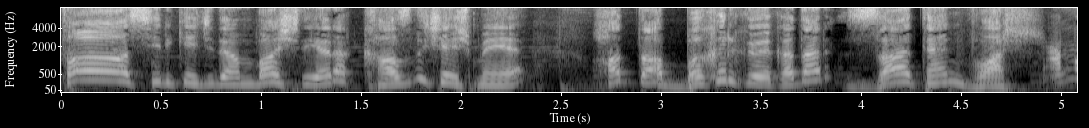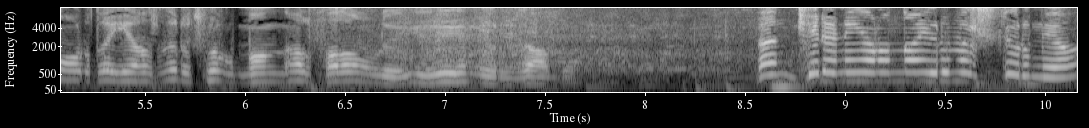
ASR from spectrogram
ta Sirkeci'den başlayarak Kazlı Çeşme'ye hatta Bakırköy'e kadar zaten var. Ama orada yazları çok mangal falan oluyor. Yürüyemiyoruz abi. Ben trenin yanından yürümek istiyorum ya.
